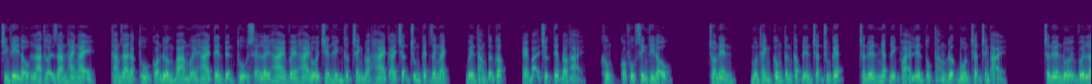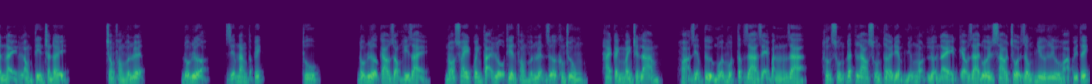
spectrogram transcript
Chính thi đấu là thời gian hai ngày, tham gia đặc thù con đường 32 tên tuyển thủ sẽ lấy 2v2 đối chiến hình thức tranh đoạt hai cái trận chung kết danh lệch, bên thắng tấn cấp, kẻ bại trực tiếp đào thải, không có phục sinh thi đấu. Cho nên, muốn thành công tấn cấp đến trận chung kết, Trần Uyên nhất định phải liên tục thắng được 4 trận tranh tài trần uyên đối với lần này lòng tin tràn đầy trong phòng huấn luyện đốn lửa diễm năng tập kích thu. Đốn lửa cao giọng hí dài, nó xoay quanh tại lộ thiên phòng huấn luyện giữa không trung, hai cánh manh triển lãm, hỏa diễm từ mỗi một tấc da rẻ bắn ra, hướng xuống đất lao xuống thời điểm những ngọn lửa này kéo ra đôi sao trổi giống như lưu hỏa quy tích,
